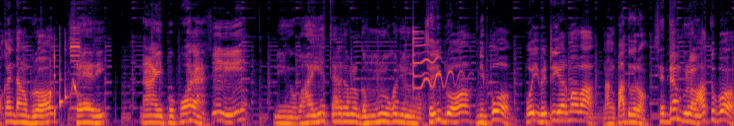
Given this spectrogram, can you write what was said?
உக்காந்துட்டாங்க ப்ரோ சரி. நான் இப்போ போறேன். சரி. நீங்க வாயே திறக்காம கம்முன்னு உட்காந்துருங்க சரி ப்ரோ நீ போ. போய் வெற்றிகரமா வா. நாங்க பாத்துக்கிறோம். செத்தான் ப்ரோ பாத்து போ.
